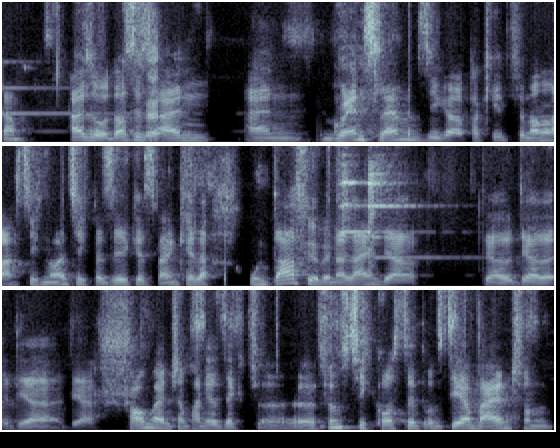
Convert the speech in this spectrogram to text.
Ja. Also, das ist ein, ein Grand Slam-Sieger-Paket für 89,90 bei Silkes Weinkeller. Und dafür, wenn allein der der, der, der, der Schaumwein Champagner Sekt äh, 50 kostet und der Wein schon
